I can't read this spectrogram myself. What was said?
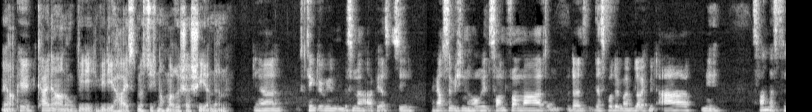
Ja, okay. keine Ahnung, wie die, wie die heißt. Müsste ich nochmal recherchieren dann. Ja, das klingt irgendwie ein bisschen nach APS-C. Da gab es nämlich ein Horizontformat und das, das wurde mal, glaube ich, mit A, nee, was waren das für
